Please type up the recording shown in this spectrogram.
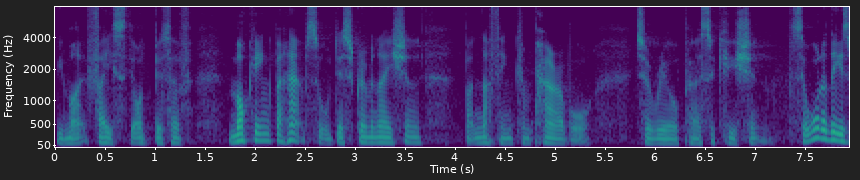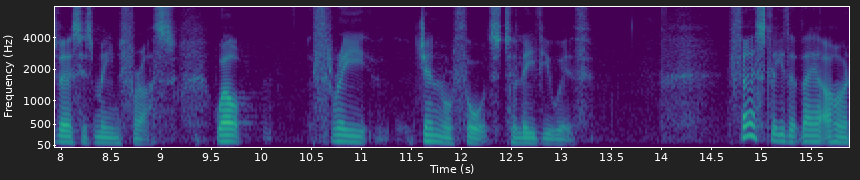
We might face the odd bit of mocking, perhaps, or discrimination, but nothing comparable to real persecution. So, what do these verses mean for us? Well, three general thoughts to leave you with. Firstly, that they are,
